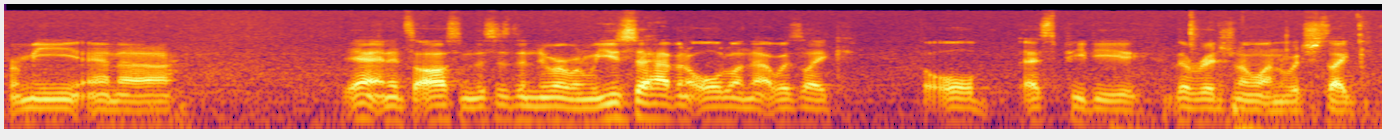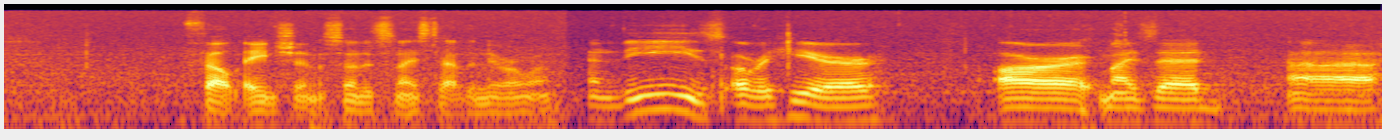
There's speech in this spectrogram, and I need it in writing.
for me. And uh, yeah, and it's awesome. This is the newer one. We used to have an old one that was like the old SPD, the original one, which like felt ancient. So it's nice to have the newer one. And these over here are my Zed uh,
